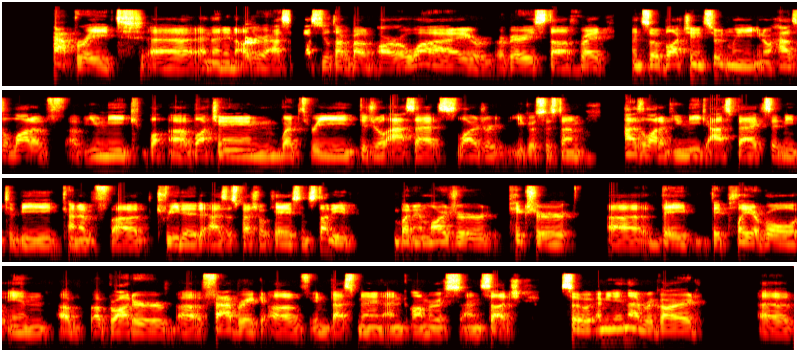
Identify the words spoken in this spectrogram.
cap rate, uh, and then in other asset classes, you'll talk about ROI or, or, various stuff, right? And so blockchain certainly, you know, has a lot of, of unique uh, blockchain, Web three, digital assets, larger ecosystem has a lot of unique aspects that need to be kind of uh, treated as a special case and studied. But in larger picture, uh, they they play a role in a, a broader uh, fabric of investment and commerce and such. So, I mean, in that regard, uh,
